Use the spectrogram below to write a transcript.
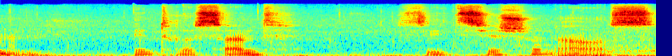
Hm, interessant. Sieht's hier schon aus.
